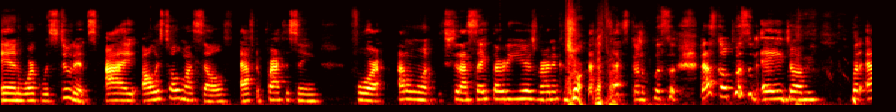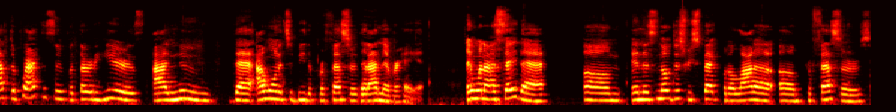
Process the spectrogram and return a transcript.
and work with students. I always told myself after practicing for I don't want should I say 30 years, Vernon? Sure, that's, right. that's gonna put some that's gonna put some age on me. But after practicing for 30 years, I knew that I wanted to be the professor that I never had. And when I say that, um, and it's no disrespect, but a lot of um, professors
